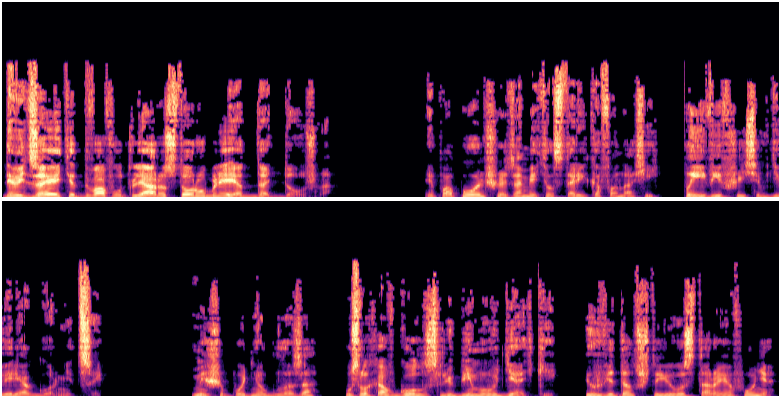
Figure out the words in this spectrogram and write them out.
Да ведь за эти два футляра сто рублей отдать должно. — И побольше, — заметил старик Афанасий, появившийся в дверях горницы. Миша поднял глаза, услыхав голос любимого дядьки, и увидал, что его старая Афоня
